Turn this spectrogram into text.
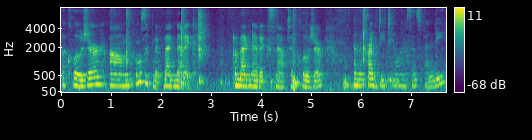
a closure, um, almost like magnetic, a magnetic snap type closure. And the front detailing says Fendi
